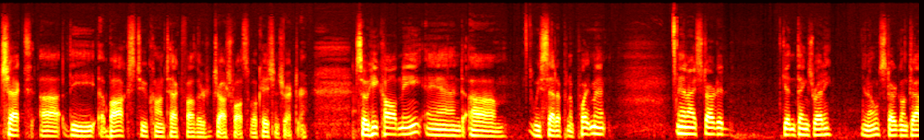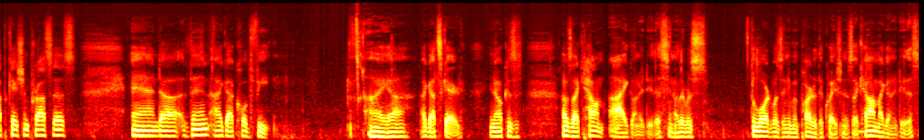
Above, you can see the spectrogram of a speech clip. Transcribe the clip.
checked uh, the box to contact Father Josh Waltz, the vocations director. So he called me, and um, we set up an appointment, and I started getting things ready. You know, started going through application process, and uh, then I got cold feet. I uh, I got scared, you know, because I was like, how am I going to do this? You know, there was the Lord wasn't even part of the equation. It's like, how am I going to do this?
